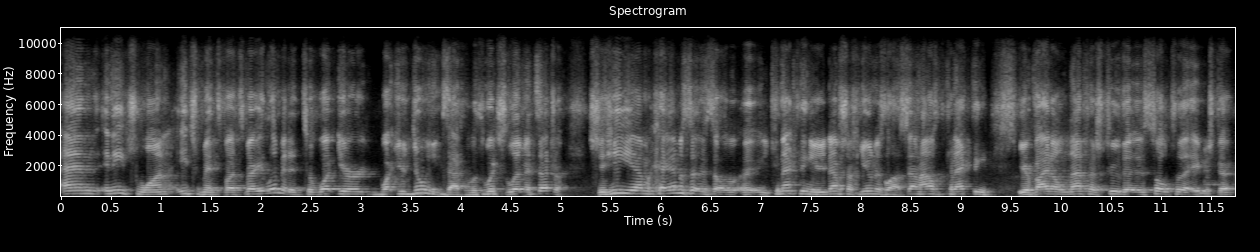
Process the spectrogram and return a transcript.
And in each one, each mitzvah, it's very limited to what you're what you're doing exactly with which limb, etc. So uh, connecting your nefesh yunis last how's connecting your vital nefesh to the soul to the Abishter.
